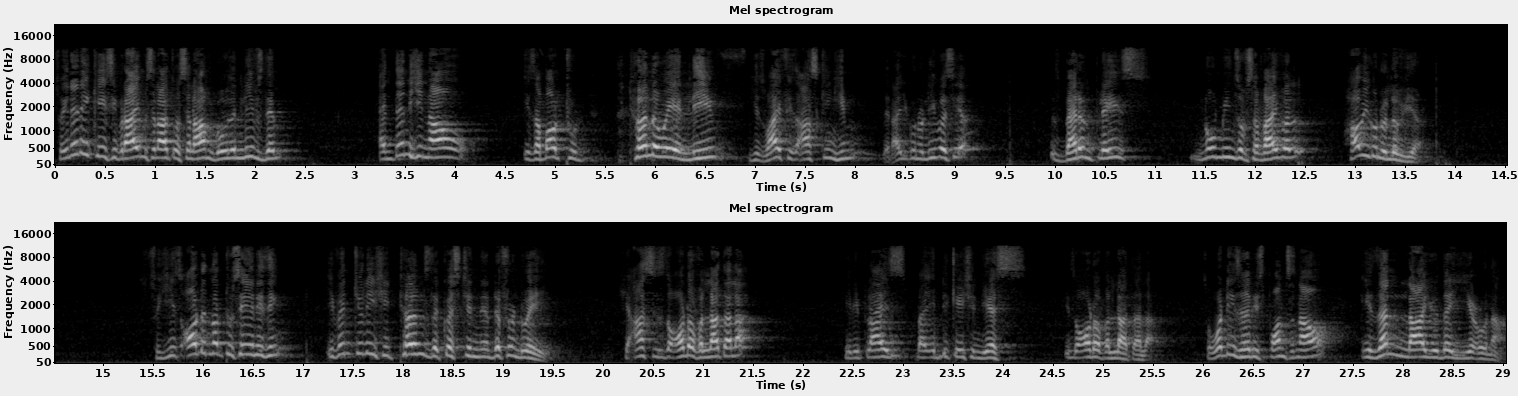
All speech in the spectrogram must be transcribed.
So in any case, Ibrahim Salatu goes and leaves them. And then he now is about to turn away and leave. His wife is asking him that, are you going to leave us here? This barren place, no means of survival. How are you going to live here? So he is ordered not to say anything. Eventually she turns the question in a different way. She asks, is the order of Allah Ta'ala? He replies by indication, yes, is the order of Allah Ta'ala. So what is her response now? إِذَنْ لَا يُدَيِّعُنَا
